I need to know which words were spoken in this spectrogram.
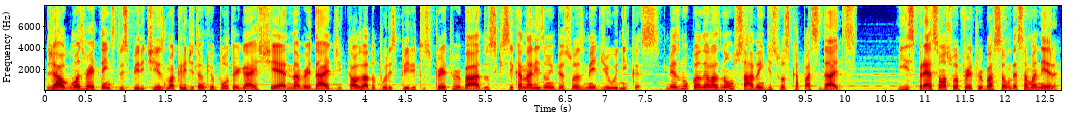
Já algumas vertentes do espiritismo acreditam que o poltergeist é, na verdade, causado por espíritos perturbados que se canalizam em pessoas mediúnicas, mesmo quando elas não sabem de suas capacidades e expressam a sua perturbação dessa maneira.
